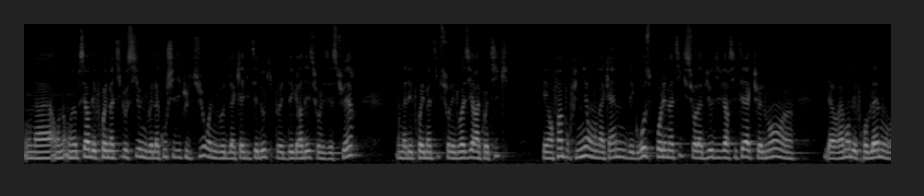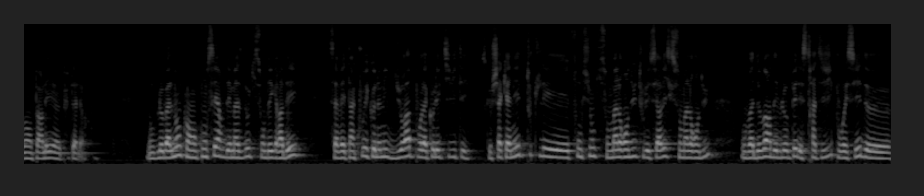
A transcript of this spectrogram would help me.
On, observe des problématiques aussi au niveau de la conchidiculture, au niveau de la qualité d'eau qui peut être dégradée sur les estuaires. On a des problématiques sur les loisirs aquatiques. Et enfin, pour finir, on a quand même des grosses problématiques sur la biodiversité actuellement. Euh, il y a vraiment des problèmes, on va en parler euh, tout à l'heure. Donc globalement, quand on conserve des masses d'eau qui sont dégradées, ça va être un coût économique durable pour la collectivité. Parce que chaque année, toutes les fonctions qui sont mal rendues, tous les services qui sont mal rendus, on va devoir développer des stratégies pour essayer de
